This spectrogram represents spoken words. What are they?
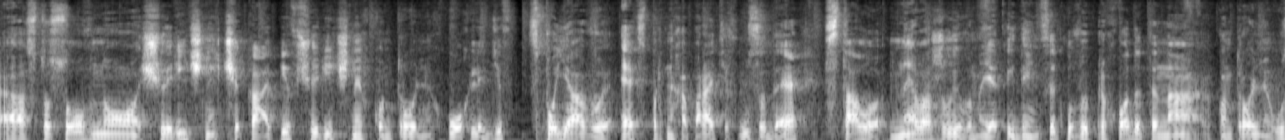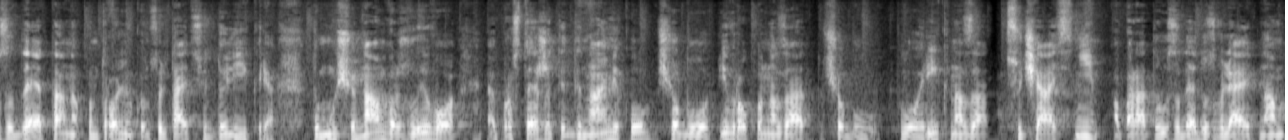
Е, Стосовно щорічних чекапів, щорічних контрольних оглядів з появою експертних апаратів УЗД стало неважливо на який день циклу ви приходите на контрольне УЗД та на контрольну консультацію до лікаря, тому що нам важливо е, простежити динаміку, що було півроку назад, що було рік назад. Сучасні апарати УЗД дозволяють нам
